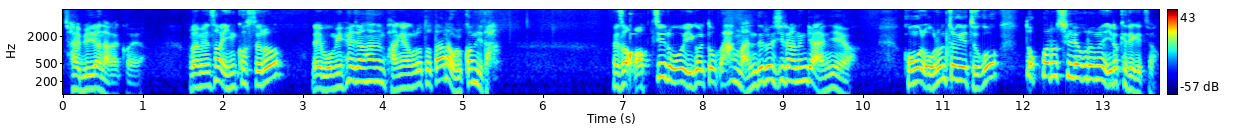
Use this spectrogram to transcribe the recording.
잘 밀려 나갈 거예요. 그러면서 인코스로 내 몸이 회전하는 방향으로 또 따라올 겁니다 그래서 억지로 이걸 또 막 만들으시라는 게 아니에요 공을 오른쪽에 두고 똑바로 치려고 그러면 이렇게 되겠죠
